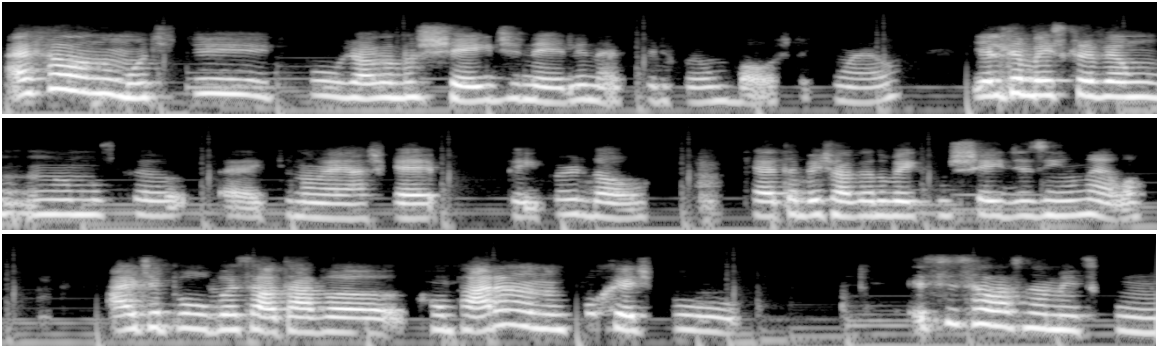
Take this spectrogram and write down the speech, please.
Aí falando um monte de, tipo, jogando shade nele, né? Porque ele foi um bosta com ela. E ele também escreveu um- uma música é, que o nome é, acho que é Paper Doll, que é também jogando meio que um shadezinho nela. Aí, tipo, o pessoal tava comparando, porque, tipo, esses relacionamentos com,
